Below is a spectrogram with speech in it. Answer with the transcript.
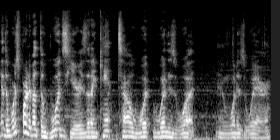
Yeah, the worst part about the woods here is that I can't tell what what is what and what is where.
